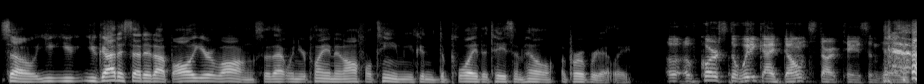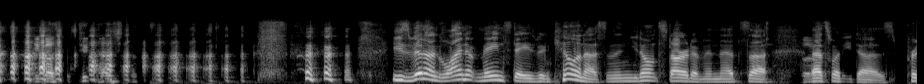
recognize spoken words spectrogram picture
So you you you got to set it up all year long so that when you're playing an awful team, you can deploy the Taysom Hill appropriately. Of course, the week I don't start Taysom Hill, he goes for two touchdowns. He's been a lineup mainstay. He's been killing us, and then you don't start him, and that's uh, that's what he does. Pr-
